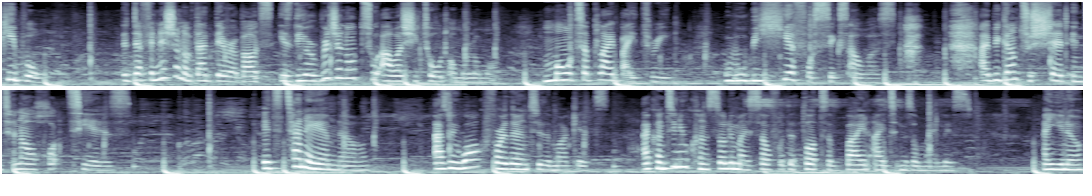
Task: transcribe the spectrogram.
People. The definition of that thereabouts is the original two hours she told Omolomo, multiplied by three. We will be here for six hours. I began to shed internal hot tears. It's 10 a.m. now. As we walk further into the market, I continue consoling myself with the thoughts of buying items on my list. And you know,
